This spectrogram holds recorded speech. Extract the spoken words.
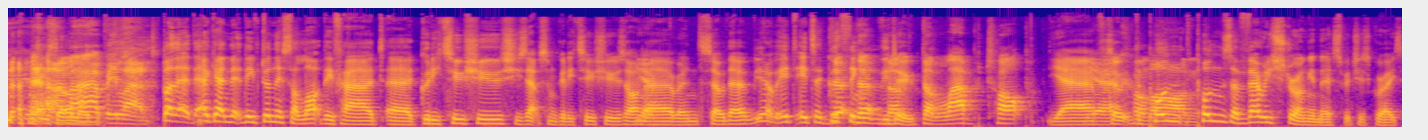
I'm a happy lad. But uh, again, they- they've done this a lot. They've had uh, Goody Two Shoes. She's had some Goody Two Shoes on Yeah. her, and so they're you know it, it's a good The- thing the- that they the- do. The laptop. Yeah, Yeah, so the pun, puns are very strong in this, which is great.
